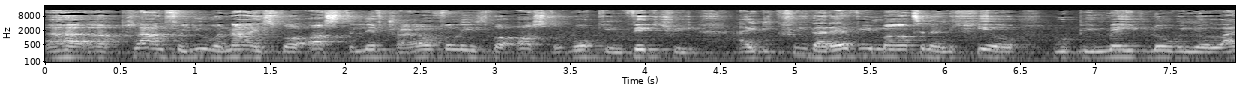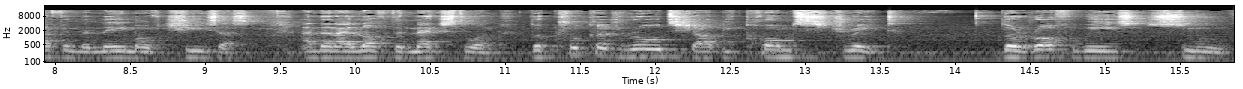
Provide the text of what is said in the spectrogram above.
uh, plan for you and I is for us to live triumphantly, is for us to walk in victory. I decree that every mountain and hill will be made low in your life in the name of Jesus. And then I love the next one. The crooked roads shall become straight, the rough ways smooth.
